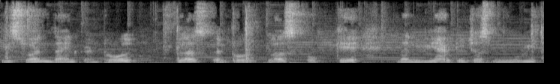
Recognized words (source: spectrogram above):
This one then control plus control plus okay then we have to just move it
